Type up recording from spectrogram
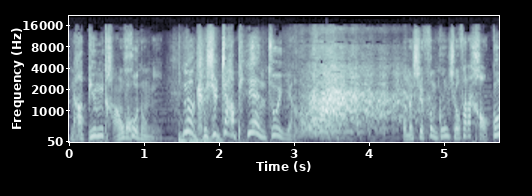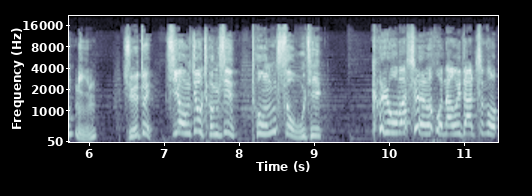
拿冰糖糊弄你，那可是诈骗罪呀！我们是奉公守法的好公民，绝对讲究诚信，童叟无欺。可是我把剩下的货拿回家之后，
